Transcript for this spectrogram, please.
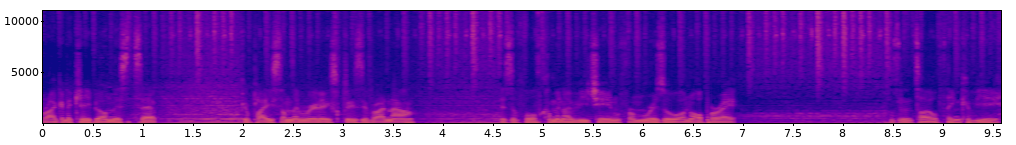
Right, gonna keep it on this tip. Could play something really exclusive right now. This is a forthcoming overview tune from Rizzle on Operate. the title Think of You.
